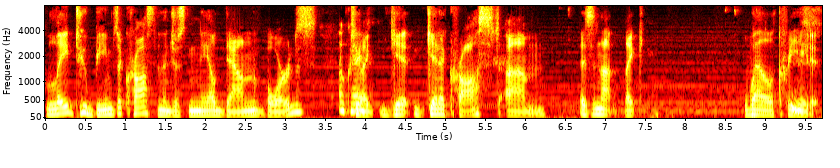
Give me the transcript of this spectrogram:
laid two beams across and then just nailed down boards Okay. to like get get across. Um, this is not like well created.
